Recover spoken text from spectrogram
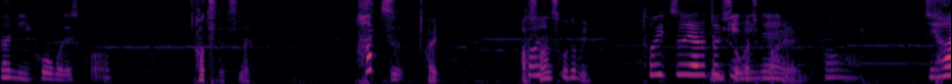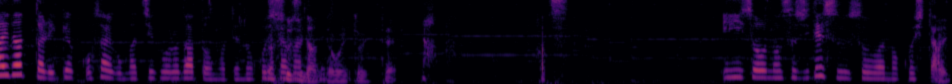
何候補ですか？え、初ですね。初？あ、と三層でもいい。統一やるときにねょっと早いんで。、ああ自敗だったり結構最後待ち頃だと思って残したが筋なんでるんです置いといてあ。初。言いそうの筋で数層は残した。はい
